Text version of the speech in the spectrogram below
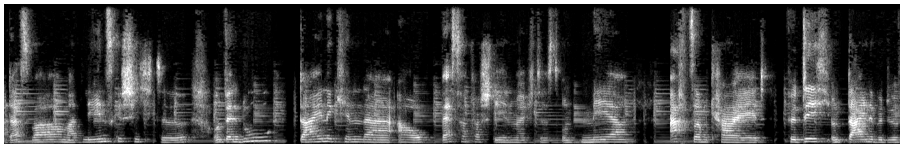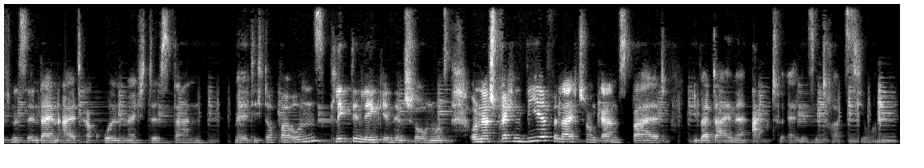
Ja, das war Madeleines Geschichte. Und wenn du deine Kinder auch besser verstehen möchtest und mehr Achtsamkeit für dich und deine Bedürfnisse in deinen Alltag holen möchtest, dann melde dich doch bei uns. Klick den Link in den Show Notes und dann sprechen wir vielleicht schon ganz bald über deine aktuelle Situation.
